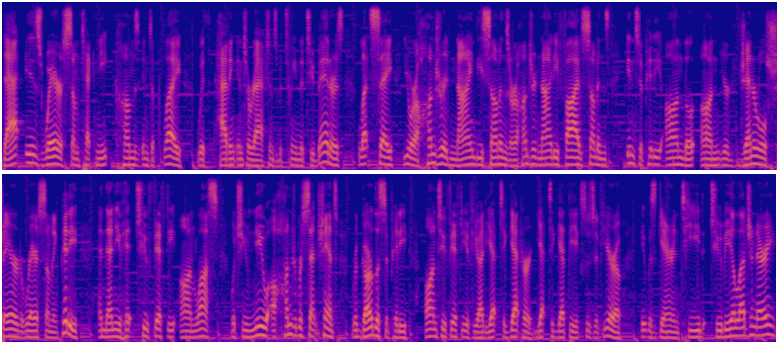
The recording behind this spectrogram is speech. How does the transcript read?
that is where some technique comes into play with having interactions between the two banners. Let's say you are 190 summons or 195 summons into pity on the on your general shared rare summoning pity, and then you hit 250 on Lust, which you knew 100% chance, regardless of pity, on 250 if you had yet to get her, yet to get the exclusive hero, it was guaranteed to be a legendary,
